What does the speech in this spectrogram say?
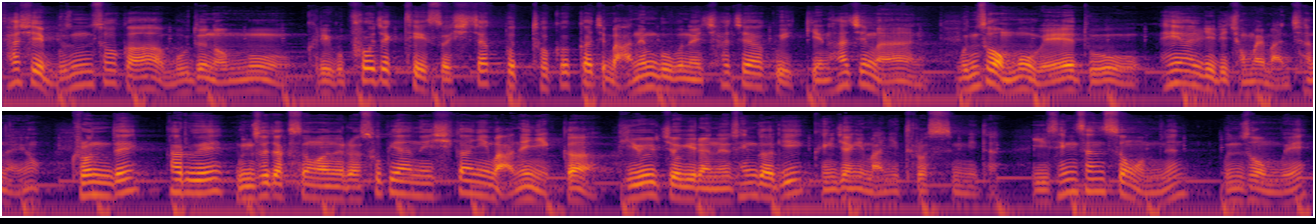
사실 문서가 모든 업무 그리고 프로젝트에서 시작부터 끝까지 많은 부분을 차지하고 있긴 하지만 문서 업무 외에도 해야 할 일이 정말 많잖아요. 그런데 하루에 문서 작성하느라 소비하는 시간이 많으니까 비효율적이라는 생각이 굉장히 많이 들었습니다. 이 생산성 없는 문서 업무에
